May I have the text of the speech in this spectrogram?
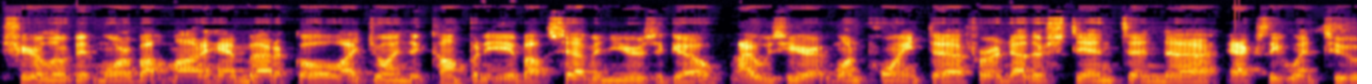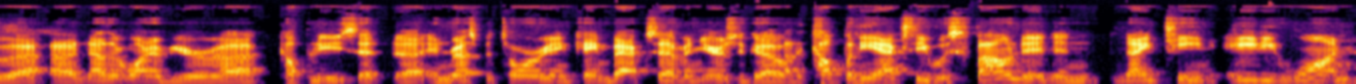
share a little bit more about Monaghan Medical. I joined the company about seven years ago. I was here at one point uh, for another stint and uh, actually went to uh, another one of your uh, companies that uh, in respiratory and came back seven years ago. The company actually was founded in 1981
